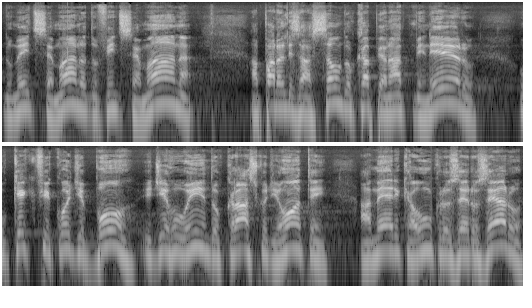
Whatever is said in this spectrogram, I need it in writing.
do meio de semana, do fim de semana, a paralisação do Campeonato Mineiro, o que, que ficou de bom e de ruim do clássico de ontem, América 1, Cruzeiro 0.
